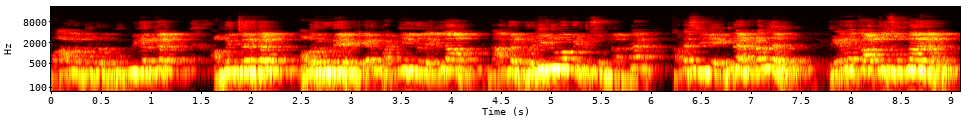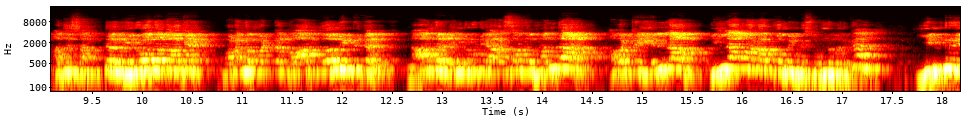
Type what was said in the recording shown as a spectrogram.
பாராளுமன்ற உறுப்பினர்கள் அமைச்சர்கள் அவர்களுடைய பெயர் பட்டியல்களை எல்லாம் நாங்கள் வெளியிடுவோம் என்று சொன்னார்கள் கடைசியிலே என்ன நடந்தது தேர்தல் காத்து சொன்னார்கள் அது சட்ட விரோதமாக வழங்கப்பட்ட பார் பெர்மிட்டுகள் நாங்கள் எங்களுடைய அரசாங்கம் வந்தால் அவற்றை எல்லாம் இல்லாமலாக்கும் என்று சொன்னவர்கள் இன்று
